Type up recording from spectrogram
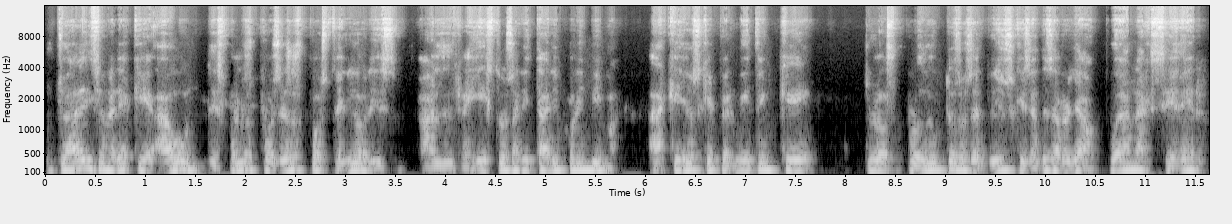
yo adicionaría que aún después de los procesos posteriores al registro sanitario por INVIMA, aquellos que permiten que los productos o servicios que se han desarrollado puedan acceder,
